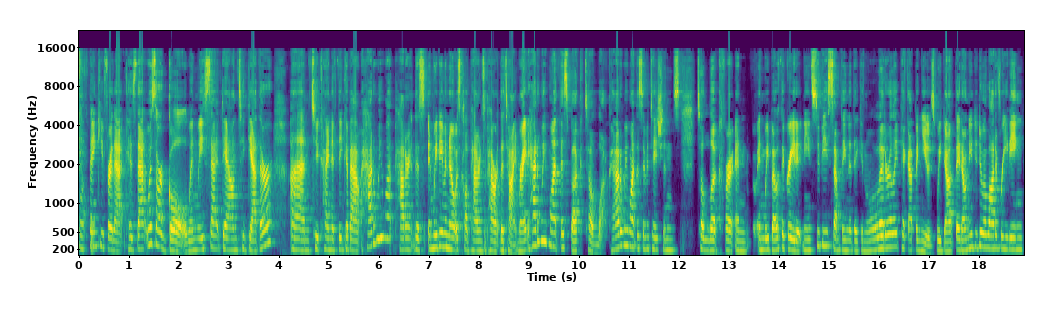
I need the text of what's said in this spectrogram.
Well, thank you for that because that was our goal when we sat down together um, to kind of think about how do we want pattern this, and we didn't even know it was called Patterns of Power at the time, right? How do we want this book to look? How do we want this invitations to look for? And and we both agreed it needs to be something that they can literally pick up and use. We don't they don't need to do a lot of reading,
